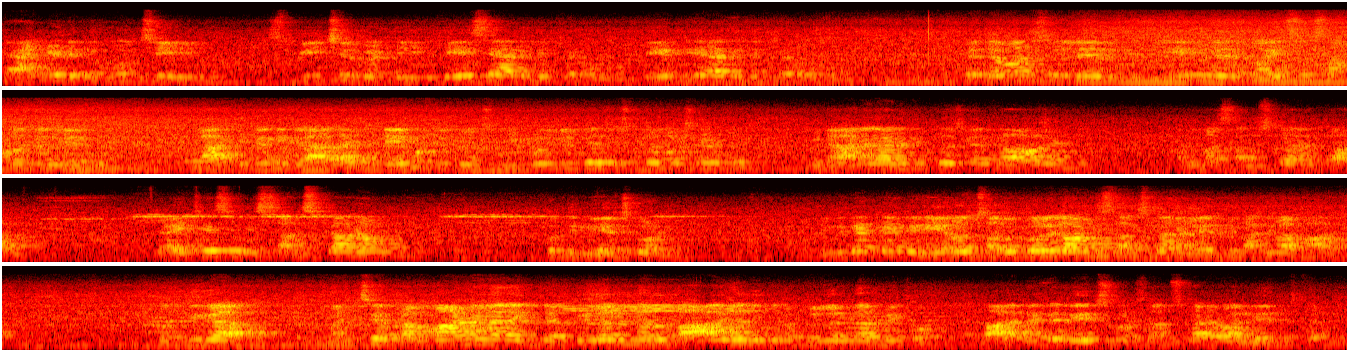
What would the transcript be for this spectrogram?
క్యాండిడేట్ నువ్వు వచ్చి స్పీచ్లు పెట్టి కేసీఆర్ని తిట్టడము కేటీఆర్ని తిట్టడము. పెద్ద మనుషులు లేదు ఏం లేదు వయసుకు సంబంధం లేదు. నా తిట్ట కాదా? నేను తిట్టవచ్చు మిమ్మల్ని తిట్టే ఇష్టం వచ్చినట్టు మీ నాన్నగారిని తిట్టొచ్చినట్టు కావాలండి అది మా సంస్కారం కాదు. దయచేసి మీ సంస్కారం కొద్దిగా నేర్చుకోండి. ఎందుకంటే మీరు ఏ రోజు చదువుకోలేదు కాబట్టి సంస్కారం లేదు అది మా బాధ. కొద్దిగా మంచిగా బ్రహ్మాండమైన ఇద్దరు పిల్లలు ఉన్నారు బాగా చదువుకున్న పిల్లలు ఉన్నారు మీకు. వాళ్ళ దగ్గర నేర్చుకోండి. సంస్కారం వాళ్ళు నేర్చుకోండి.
